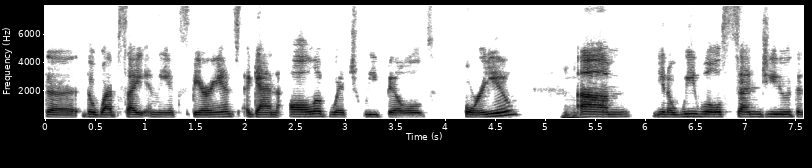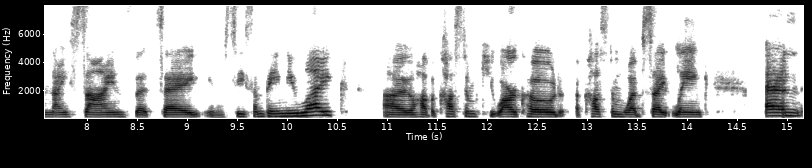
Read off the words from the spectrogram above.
the the website and the experience again all of which we build for you. Mm-hmm. um, you know, we will send you the nice signs that say, you know, see something you like. Uh, you'll have a custom QR code, a custom website link. And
